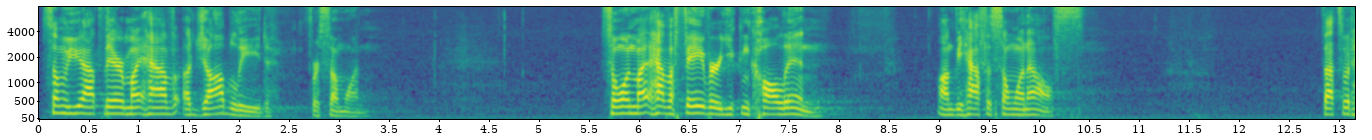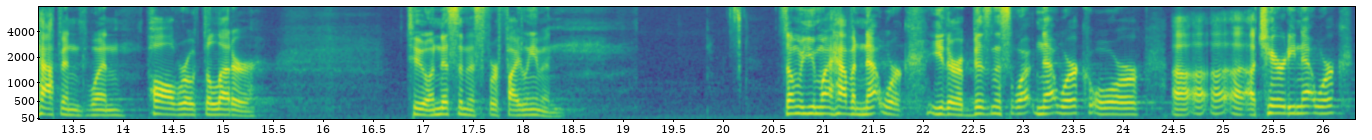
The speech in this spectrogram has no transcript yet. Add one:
Some of you out there might have a job lead for someone. Someone might have a favor you can call in on behalf of someone else. That's what happened when Paul wrote the letter to Onesimus for Philemon. Some of you might have a network, either a business network or a, a, a charity network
